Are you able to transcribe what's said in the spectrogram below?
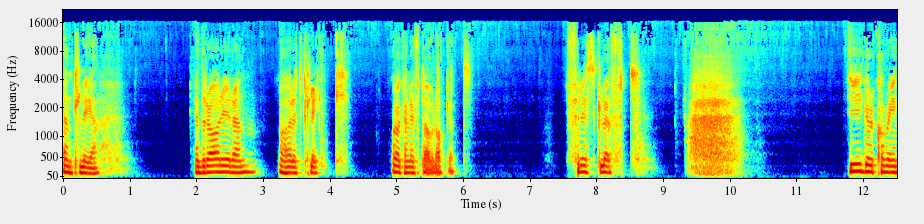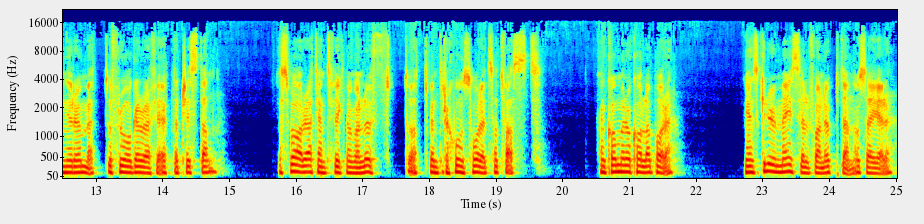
Äntligen. Jag drar i den och hör ett klick och jag kan lyfta av locket. Frisk luft. Igor kommer in i rummet och frågar varför jag öppnat kistan. Jag svarar att jag inte fick någon luft och att ventilationshålet satt fast. Han kommer och kollar på det. Med en skruvmejsel får han upp den och säger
